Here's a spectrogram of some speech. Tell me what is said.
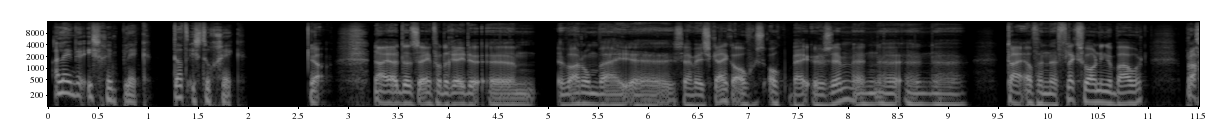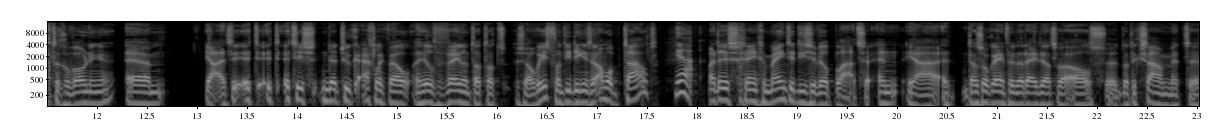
Alleen er is geen plek. Dat is toch gek? Ja, nou ja, dat is een van de redenen ehm, waarom wij eh, zijn wezen kijken. Overigens ook bij USM, een, eh, een, eh, tij- of een eh, flexwoningenbouwer. Prachtige woningen. Ehm, ja, het, het, het, het is natuurlijk eigenlijk wel heel vervelend dat dat zo is. Want die dingen zijn allemaal betaald. Ja, Maar er is geen gemeente die ze wil plaatsen. En ja, dat is ook een van de redenen dat we als eh, dat ik samen met eh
